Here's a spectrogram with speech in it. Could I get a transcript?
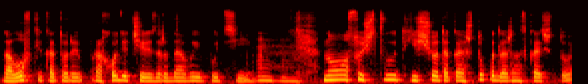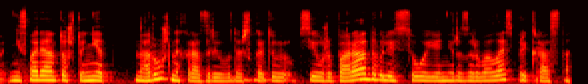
головки, которые проходят через родовые пути. Uh-huh. Но существует еще такая штука, должна сказать, что несмотря на то, что нет наружных разрывов, даже сказать, все уже порадовались, ой, я не разорвалась, прекрасно,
